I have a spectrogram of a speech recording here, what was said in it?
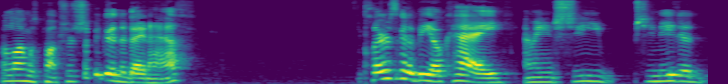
Her lung was punctured. Should be good in a day and a half. Claire's gonna be okay. I mean, she she needed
